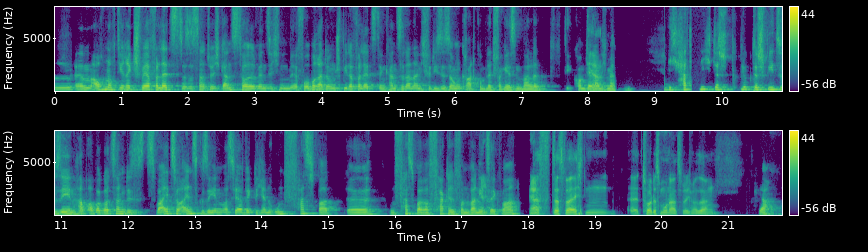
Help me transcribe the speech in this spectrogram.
Ähm, auch noch direkt schwer verletzt. Das ist natürlich ganz toll, wenn sich ein äh, Vorbereitungsspieler verletzt, den kannst du dann eigentlich für die Saison gerade komplett vergessen, weil die kommt ja, ja. gar nicht mehr. Ich hatte nicht das Glück, das Spiel zu sehen, habe aber Gott sei Dank dieses 2 zu 1 gesehen, was ja wirklich eine unfassbar, äh, unfassbare Fackel von Wanizek war. Ja. Das, das war echt ein äh, Tor des Monats, würde ich mal sagen. Ja,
